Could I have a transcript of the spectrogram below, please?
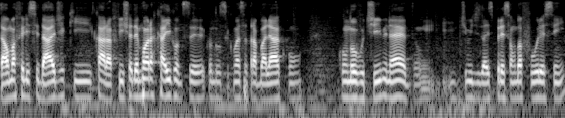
dá uma felicidade que, cara, a ficha demora a cair quando você, quando você começa a trabalhar com, com um novo time, né? Um, um time de, da expressão da fúria, assim.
